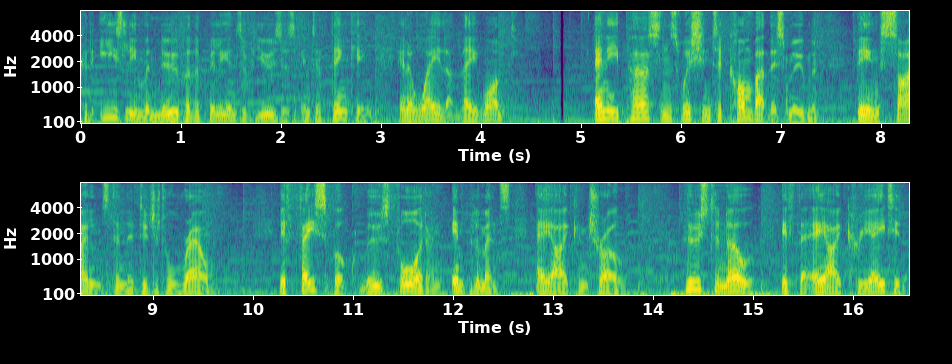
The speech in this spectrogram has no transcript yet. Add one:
could easily maneuver the billions of users into thinking in a way that they want. Any persons wishing to combat this movement being silenced in the digital realm. If Facebook moves forward and implements AI control, who's to know if the AI created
